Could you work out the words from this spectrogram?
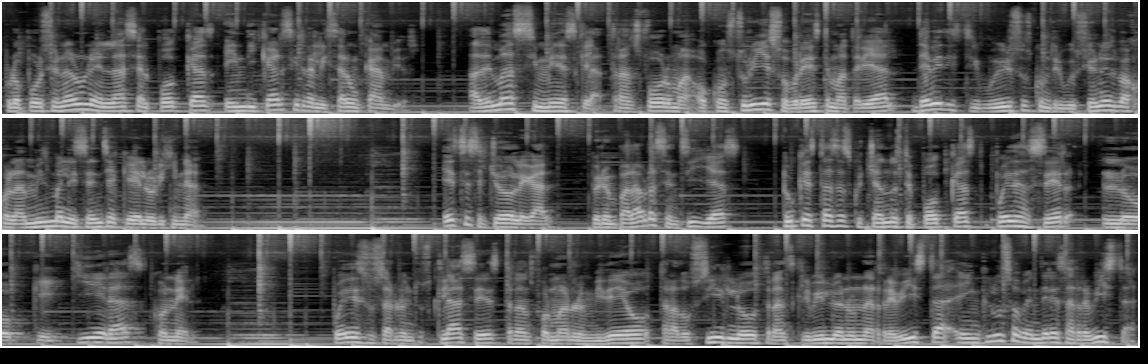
proporcionar un enlace al podcast e indicar si realizaron cambios, Además, si mezcla, transforma o construye sobre este material, debe distribuir sus contribuciones bajo la misma licencia que el original. Este es el choro legal, pero en palabras sencillas, tú que estás escuchando este podcast puedes hacer lo que quieras con él. Puedes usarlo en tus clases, transformarlo en video, traducirlo, transcribirlo en una revista e incluso vender esa revista,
